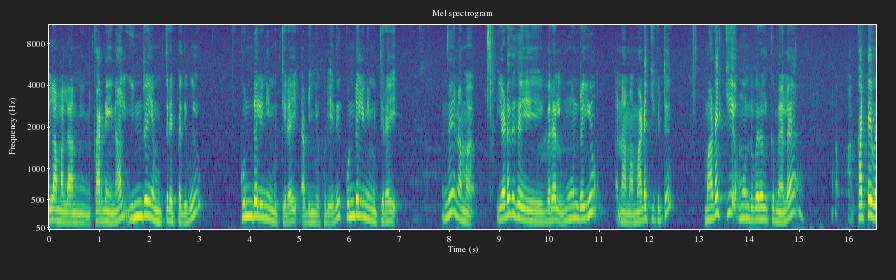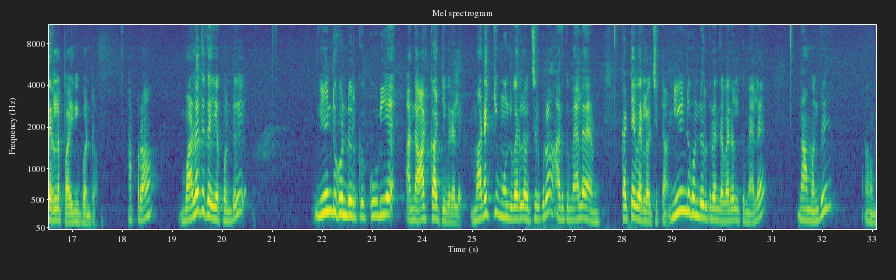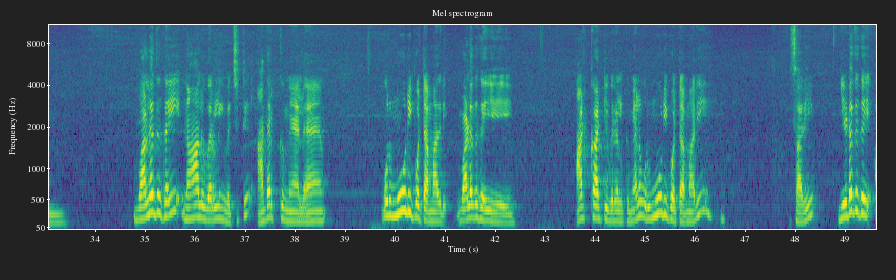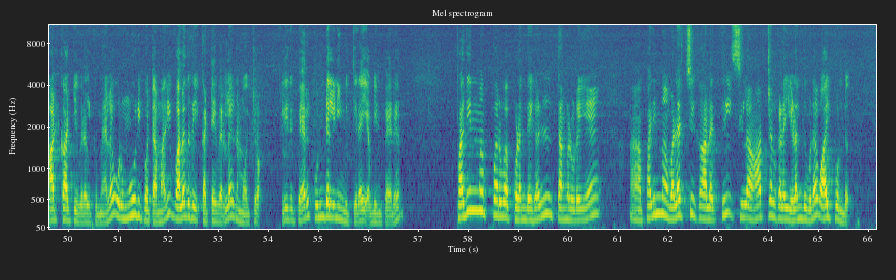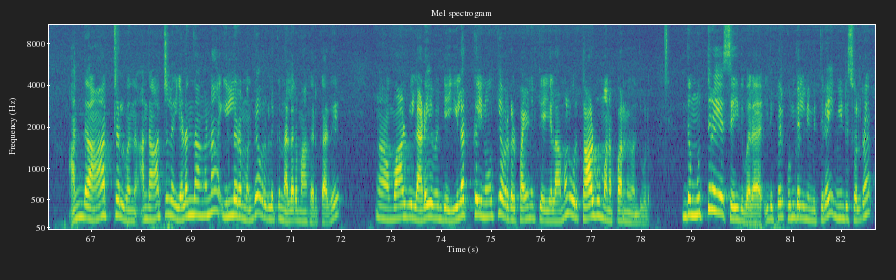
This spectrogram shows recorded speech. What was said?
எல்லாம் அல்லாமின் கருணையினால் இன்றைய முத்திரை பதிவு குண்டலினி முத்திரை அப்படிங்கக்கூடியது. குண்டலினி முத்திரை வந்து நம்ம இடது கை விரல் மூன்றையும் நாம் மடக்கிக்கிட்டு மடக்கிய மூன்று விரலுக்கு மேலே கட்டை விரலை பதிவு பண்ணுறோம் அப்புறம் வலது கையை கொண்டு நீண்டு கொண்டு இருக்கக்கூடிய அந்த ஆட்காட்டி விரலை மடக்கி மூன்று விரலை வச்சுருக்குறோம். அதுக்கு மேலே கட்டை விரலை வச்சுட்டோம் நீண்டு கொண்டு இருக்கிற அந்த விரலுக்கு மேலே நாம் வந்து வலது கை நாலு விரலையும் வச்சுட்டு அதற்கு மேலே ஒரு மூடி போட்ட மாதிரி வலது கை ஆட்காட்டி விரலுக்கு மேலே ஒரு மூடி போட்ட மாதிரி சாரி இடது கை ஆட்காட்டி விரலுக்கு மேலே ஒரு மூடி போட்ட மாதிரி வலது கை கட்டை விரலை நம்ம வைக்கிறோம் இது பேர் குண்டலினி முத்திரை அப்படின்னு பேர். பதின்ம பருவ குழந்தைகள் தங்களுடைய பதின்ம வளர்ச்சி காலத்தில் சில ஆற்றல்களை இழந்துவிட வாய்ப்புண்டு. அந்த ஆற்றல் வந்து அந்த ஆற்றலை இழந்தாங்கன்னா இல்லறம் வந்து அவர்களுக்கு நல்லறமாக இருக்காது. வாழ்வில் அடைய வேண்டிய இலக்கை நோக்கி அவர்கள் பயணிக்க இயலாமல் ஒரு தாழ்வு மனப்பான்மை வந்துவிடும். இந்த முத்திரையை செய்து வர இது பேர் குண்டலினி முத்திரை மீண்டும் சொல்கிறேன்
